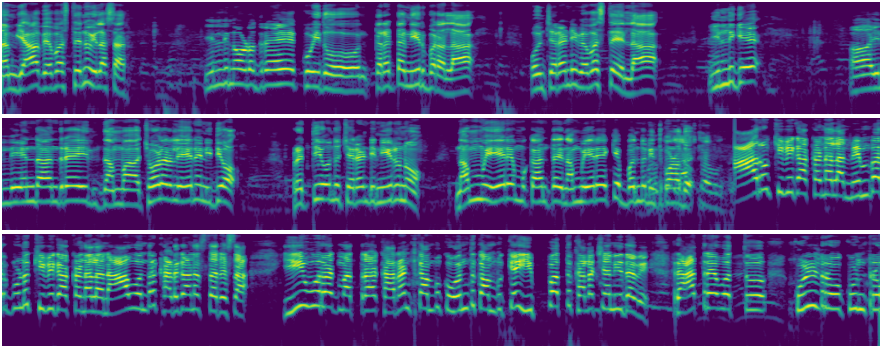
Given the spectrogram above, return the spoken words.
ನಮ್ಗೆ ಯಾವ ವ್ಯವಸ್ಥೆನೂ ಇಲ್ಲ ಸರ್. ಇಲ್ಲಿ ನೋಡಿದ್ರೆ ಕು ಇದು ಕರೆಕ್ಟಾಗಿ ನೀರು ಬರಲ್ಲ. ಒಂದು ಚರಂಡಿ ವ್ಯವಸ್ಥೆ ಇಲ್ಲ. ಇಲ್ಲಿಗೆ ಇಲ್ಲಿಂದ ಅಂದರೆ ನಮ್ಮ ಚೋಳರಲ್ಲಿ ಏನೇನಿದೆಯೋ ಪ್ರತಿಯೊಂದು ಚರಂಡಿ ನೀರು ನಮ್ಮ ಏರಿಯಾ ಮುಖಾಂತರ ನಮ್ಮ ಏರಿಯಾಕ್ಕೆ ಬಂದು ನಿಂತ್ಕೊಳ್ಳೋದು ಯಾರು ಕಿವಿಗೆ ಹಾಕೊಳ್ಳಲ್ಲ ಮೆಂಬರ್ಗಳು ಕಿವಿಗೆ ಹಾಕೊಳ್ಳಲ್ಲ ನಾವು ಅಂದ್ರೆ ಕಡ್ಗಾಣಿಸ್ತಾರೆ ಸಹ ಈ ಊರಾಗ ಮಾತ್ರ ಕರೆಂಟ್ ಕಂಬಕ್ಕೆ ಒಂದು ಕಂಬಕ್ಕೆ ಇಪ್ಪತ್ತು ಕಲೆಕ್ಷನ್ ಇದ್ದಾವೆ ರಾತ್ರಿ ಹೊತ್ತು ಕುಳ್ಳರು ಕುಂಟ್ರು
